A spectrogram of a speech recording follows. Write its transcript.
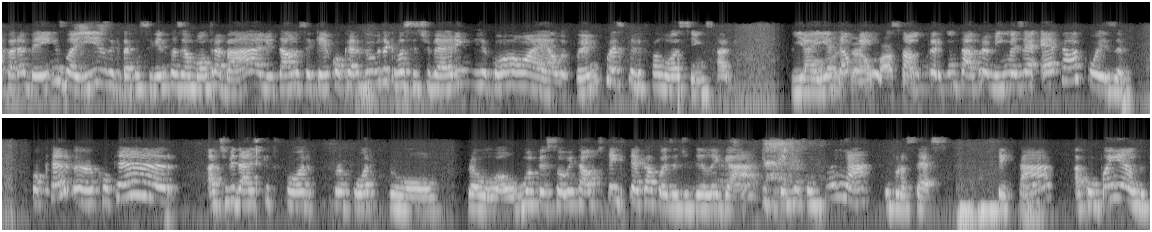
Ah, parabéns, Laísa, que tá conseguindo fazer um bom trabalho e tal, não sei o quê. Qualquer dúvida que vocês tiverem, recorram a ela. Foi a única coisa que ele falou assim, sabe? E aí Bom, até mas é um alguém só né? perguntar pra mim, mas é, é aquela coisa. Qualquer, ah, qualquer atividade que tu for propor pro, pra alguma pessoa e tal, tu tem que ter aquela coisa de delegar e tu tem que acompanhar o processo. Tu tem que estar acompanhando.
